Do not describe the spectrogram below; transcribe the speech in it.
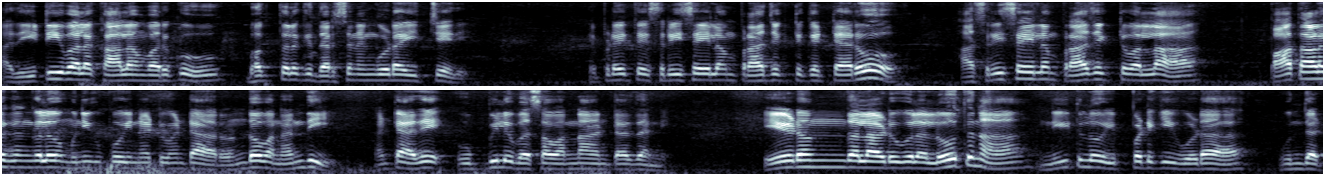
అది ఇటీవల కాలం వరకు భక్తులకి దర్శనం కూడా ఇచ్చేది. ఎప్పుడైతే శ్రీశైలం ప్రాజెక్టు కట్టారో ఆ శ్రీశైలం ప్రాజెక్టు వల్ల పాతాళగంగలో మునిగిపోయినటువంటి ఆ రెండవ నంది అంటే అదే ఉబ్బిలి బసవన్న అంటారు దాన్ని. ఏడు వందల అడుగుల లోతున నీటిలో ఇప్పటికీ కూడా ఉందట.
